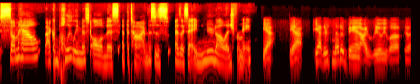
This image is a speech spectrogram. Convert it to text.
somehow I completely missed all of this at the time. This is, as I say, new knowledge for me. Yeah. Yeah. Yeah, there's another band I really loved. Uh,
